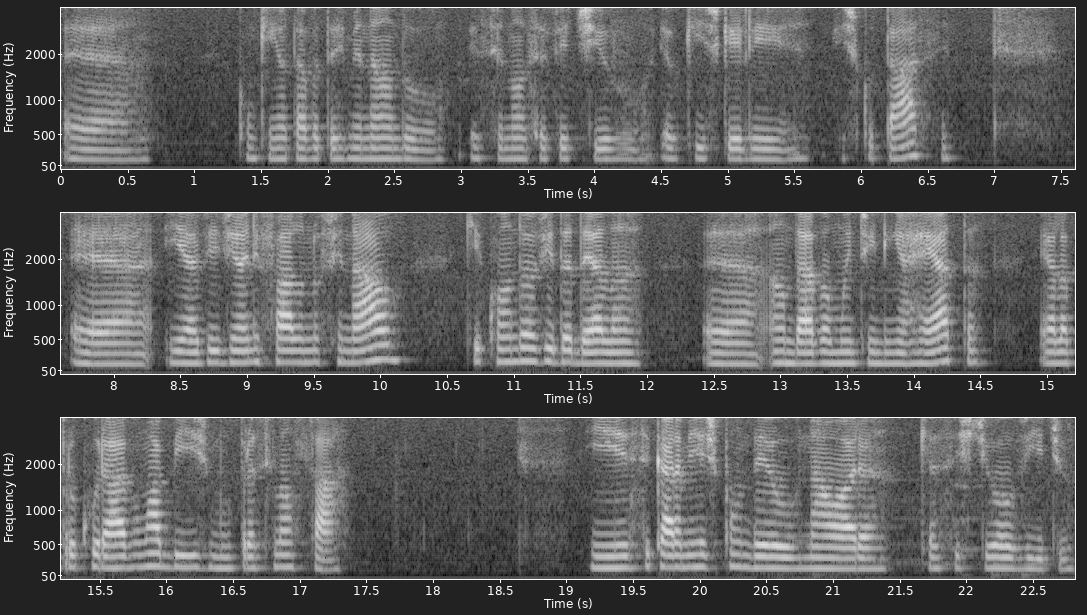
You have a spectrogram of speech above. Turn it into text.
é, com quem eu estava terminando esse lance afetivo, eu quis que ele escutasse. É, e a Viviane fala no final que quando a vida dela é, andava muito em linha reta, ela procurava um abismo para se lançar. E esse cara me respondeu na hora que assistiu ao vídeo.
